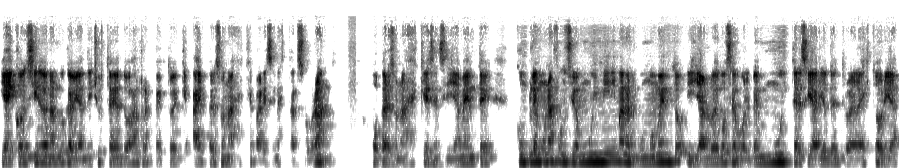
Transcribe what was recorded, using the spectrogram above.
Y ahí coincido en algo que habían dicho ustedes dos al respecto de que hay personajes que parecen estar sobrando o personajes que sencillamente cumplen una función muy mínima en algún momento y ya luego se vuelven muy terciarios dentro de la historia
